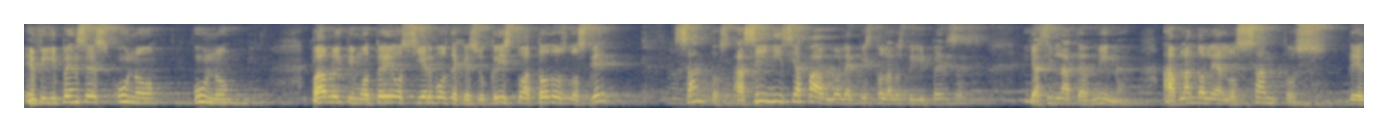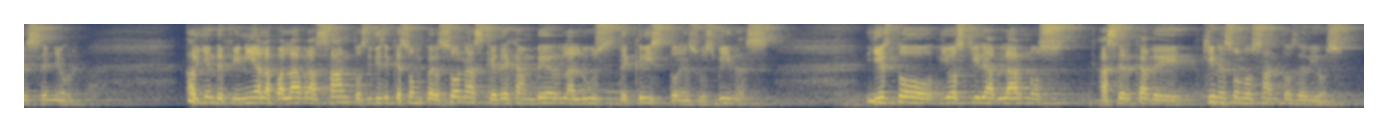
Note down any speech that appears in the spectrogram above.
En Filipenses 1, 1, Pablo y Timoteo, siervos de Jesucristo, a todos los que santos. Así inicia Pablo la epístola a los filipenses y así la termina, hablándole a los santos del Señor. Alguien definía la palabra santos y dice que son personas que dejan ver la luz de Cristo en sus vidas. Y esto Dios quiere hablarnos acerca de quiénes son los santos de Dios.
